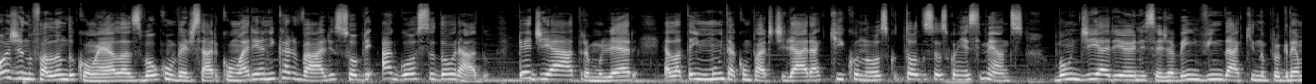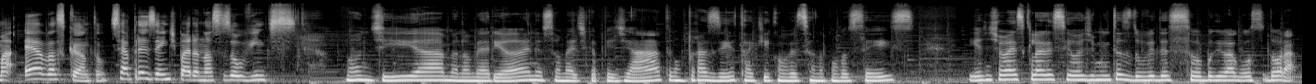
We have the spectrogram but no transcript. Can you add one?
Hoje no Falando com Elas, vou conversar com Ariane Carvalho sobre agosto dourado. Pediatra, mulher, ela tem muito a compartilhar aqui conosco todos os seus conhecimentos. Bom dia, Ariane, seja bem-vinda aqui no programa Elas Cantam. Se apresente para nossos ouvintes. Bom dia, meu nome é Ariane, sou médica pediatra. Um prazer estar aqui conversando com vocês. E a gente vai esclarecer hoje muitas dúvidas sobre o agosto dourado.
